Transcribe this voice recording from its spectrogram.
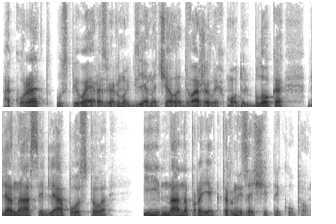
аккурат успевая развернуть для начала два жилых модуль блока для нас и для апостола и нанопроекторный защитный купол.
